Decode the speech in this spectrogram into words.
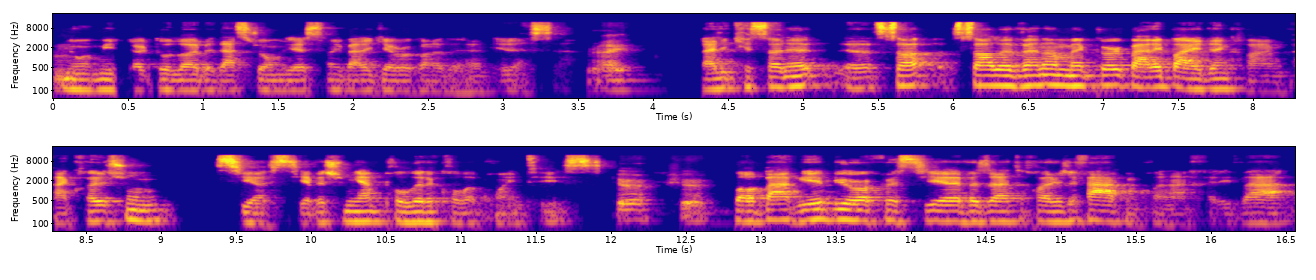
9 میلیارد دلار به دست جمهوری اسلامی برای گروگان داره می‌رسه. Right. ولی کسان سالوون و مکگرگ برای بایدن کار می‌کنن. کارشون سیاسیه. بهش میگن political appointees. Sure, sure. با بقیه بیوروکراسی وزارت خارجه فرق می‌کنن خیلی و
